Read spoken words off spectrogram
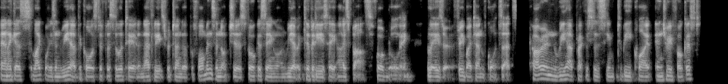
and I guess likewise in rehab, the goal is to facilitate an athlete's return to performance and not just focusing on rehab activities, say ice baths, foam rolling, laser, three by 10 of quad sets. Current rehab practices seem to be quite injury focused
